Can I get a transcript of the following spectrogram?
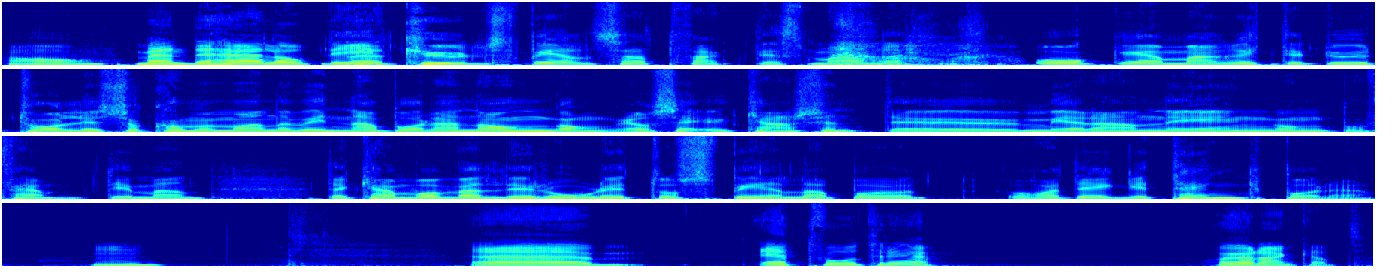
Ja. Men det här loppet... Det är ett kul spelsätt faktiskt. Man, och är man riktigt uthållig så kommer man att vinna på det någon gång. Jag säger, kanske inte eh, mer än en gång på 50, men det kan vara väldigt roligt att spela på och ha ett eget tänk på det. Mm. Ehm, 1, 2, 3 har jag rankat.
